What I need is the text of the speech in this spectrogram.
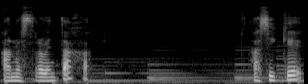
a nuestra ventaja. Así que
